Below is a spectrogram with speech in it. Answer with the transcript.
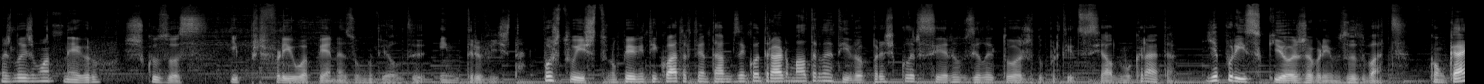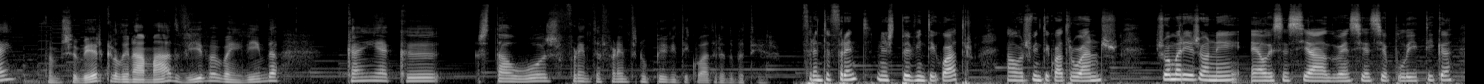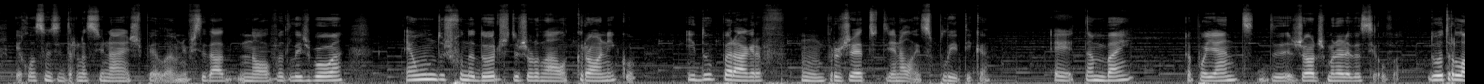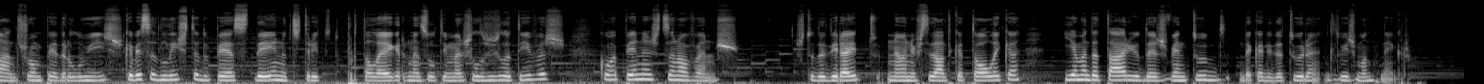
mas Luís Montenegro escusou-se e preferiu apenas o modelo de entrevista. Posto isto, no P24 tentámos encontrar uma alternativa para esclarecer os eleitores do Partido Social Democrata. E é por isso que hoje abrimos o debate. Com quem? Vamos saber. Carolina Amado, viva, bem-vinda. Quem é que está hoje frente a frente no P24 a debater? Frente a frente, neste P24, aos 24 anos, João Maria Joné é licenciado em Ciência Política e Relações Internacionais pela Universidade Nova de Lisboa, é um dos fundadores do jornal Crónico e do Parágrafo, um projeto de análise política. É também apoiante de Jorge Moreira da Silva. Do outro lado, João Pedro Luís, cabeça de lista do PSD no distrito de Porto Alegre nas últimas legislativas, com apenas 19 anos. Estuda Direito na Universidade Católica e é mandatário da juventude da candidatura de Luís Montenegro.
